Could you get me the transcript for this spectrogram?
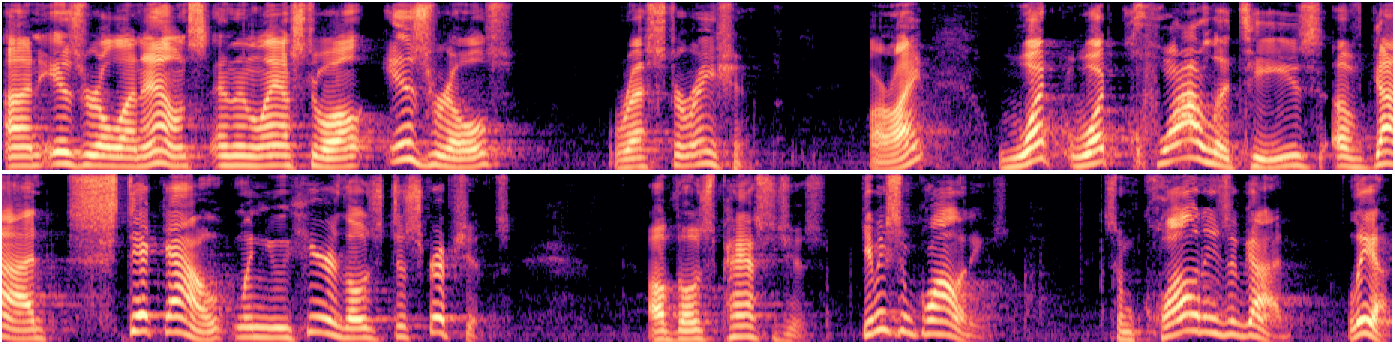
on Israel announced, and then last of all, Israel's restoration. All right? What, what qualities of God stick out when you hear those descriptions of those passages? Give me some qualities. Some qualities of God. Leah.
